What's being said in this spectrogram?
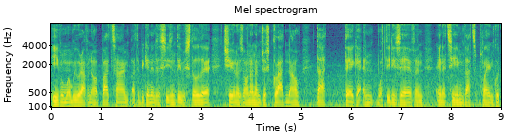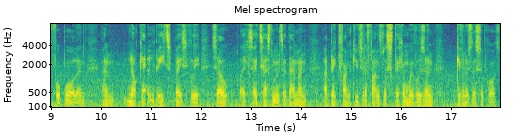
Even when we were having our bad time at the beginning of the season, they were still there cheering us on and I'm just glad now that they're getting what they deserve and in a team that's playing good football and and not getting beat basically so like I say testament to them and a big thank you to the fans for sticking with us and giving us the support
